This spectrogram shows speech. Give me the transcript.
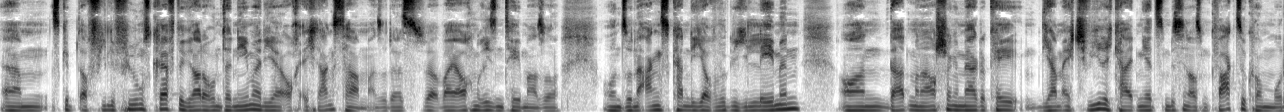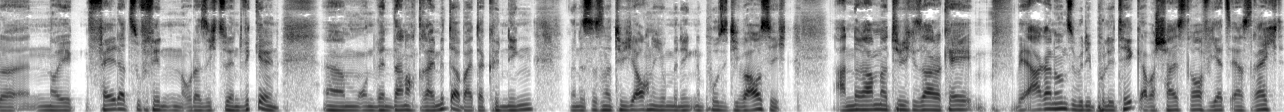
ähm, es gibt auch viele Führungskräfte, gerade auch Unternehmer, die ja auch echt Angst haben. Also das war ja auch ein Riesenthema. So. Und so eine Angst kann dich auch wirklich lähmen. Und da hat man auch schon gemerkt, okay, die haben echt Schwierigkeiten, jetzt ein bisschen aus dem Quark zu kommen oder neue Felder zu finden oder sich zu entwickeln. Ähm, und wenn da noch drei Mitarbeiter kündigen, dann ist das natürlich auch nicht nicht unbedingt eine positive Aussicht. Andere haben natürlich gesagt, okay, wir ärgern uns über die Politik, aber scheiß drauf, jetzt erst recht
